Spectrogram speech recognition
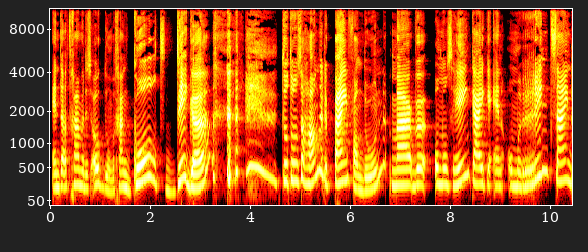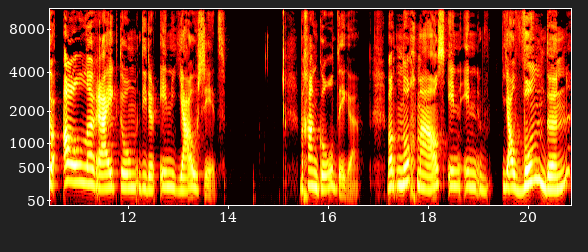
En dat gaan we dus ook doen. We gaan gold diggen. tot onze handen er pijn van doen. Maar we om ons heen kijken en omringd zijn door alle rijkdom die er in jou zit. We gaan gold diggen. Want nogmaals, in, in jouw wonden.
